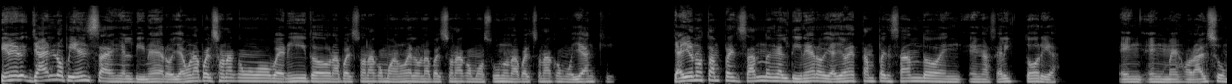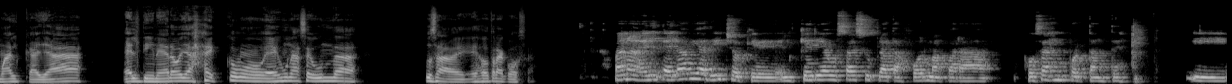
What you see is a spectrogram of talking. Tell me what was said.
tiene, ya él no piensa en el dinero. Ya una persona como Benito, una persona como Manuel, una persona como Zuno, una persona como Yankee, ya ellos no están pensando en el dinero, ya ellos están pensando en, hacer historia, en, en mejorar su marca. Ya el dinero ya es como, es una segunda, tú sabes, es otra cosa. Bueno, él, él había dicho que él quería usar su plataforma para cosas importantes y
